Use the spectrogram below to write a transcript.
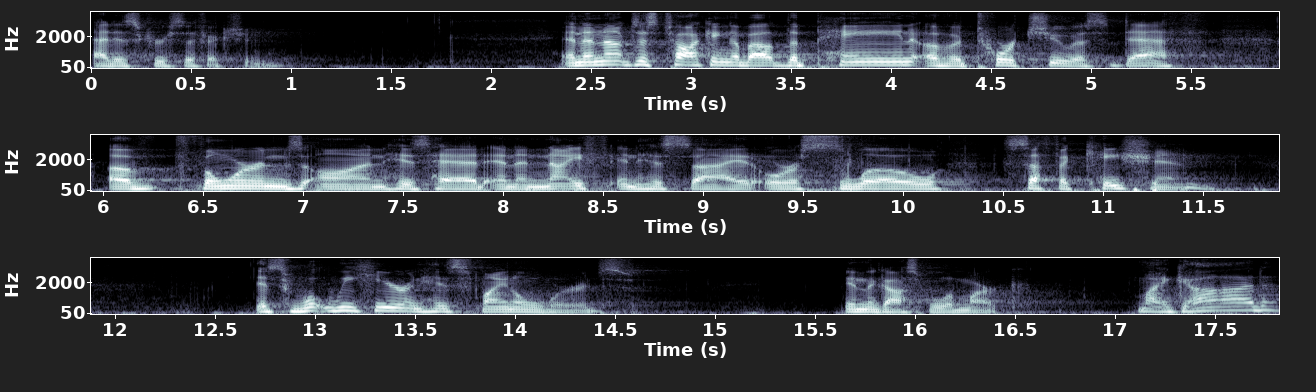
at his crucifixion. And I'm not just talking about the pain of a tortuous death, of thorns on his head and a knife in his side, or a slow suffocation. It's what we hear in his final words in the Gospel of Mark My God,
